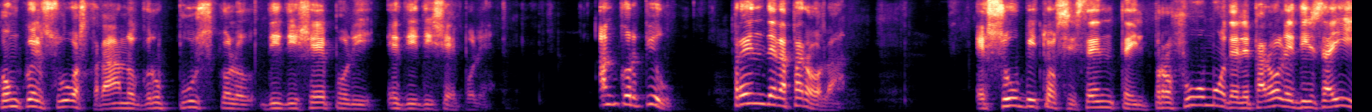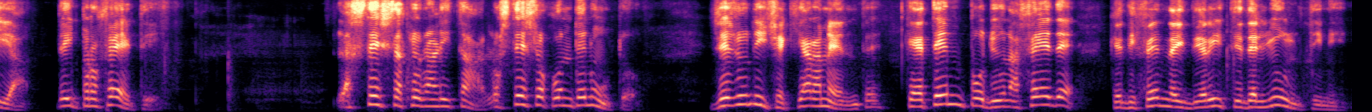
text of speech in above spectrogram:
con quel suo strano gruppuscolo di discepoli e di discepole. Ancor più, prende la parola e subito si sente il profumo delle parole di Isaia, dei profeti. la stessa tonalità, lo stesso contenuto. Gesù dice chiaramente che è tempo di una fede che difenda i diritti degli ultimi,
